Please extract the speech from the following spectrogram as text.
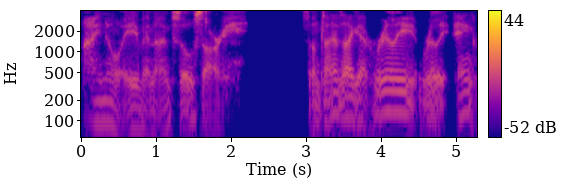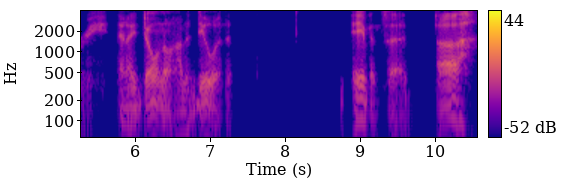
I know, Avin, I'm so sorry. Sometimes I get really, really angry and I don't know how to deal with it. Avin said, Ah,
